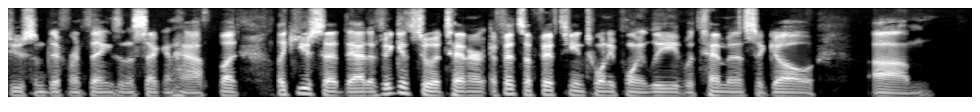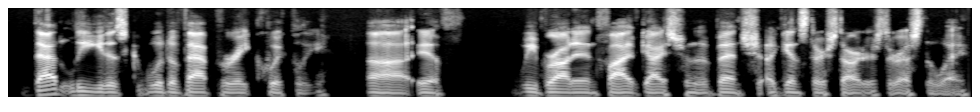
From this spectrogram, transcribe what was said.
do some different things in the second half. But like you said, Dad, if it gets to a 10 or if it's a 15, 20 point lead with 10 minutes to go, um, that lead is would evaporate quickly uh, if we brought in five guys from the bench against their starters the rest of the way.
